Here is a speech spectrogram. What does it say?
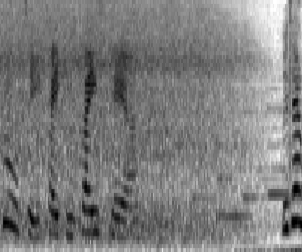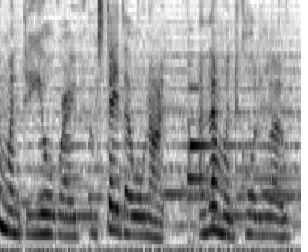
cruelty taking place here. We then went to Youlgrave and stayed there all night, and then went to Calling Low.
